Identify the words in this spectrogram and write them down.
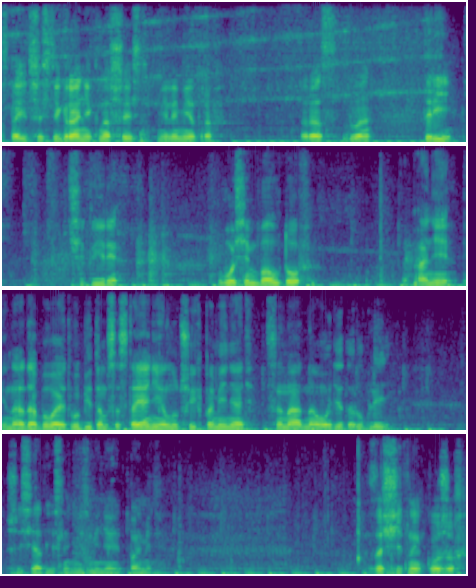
стоит шестигранник на 6 миллиметров. Раз, два, три, четыре, восемь болтов. Они иногда бывают в убитом состоянии, лучше их поменять. Цена одного где-то рублей 60, если не изменяет память. Защитный кожух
